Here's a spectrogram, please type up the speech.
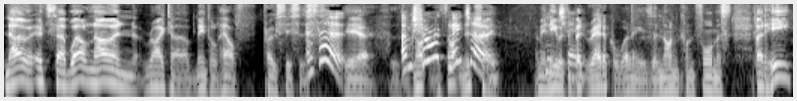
No, it's a well-known writer of mental health processes. Is it? Yeah. I'm sure it's not Nietzsche. I mean, he was a bit radical, wasn't he? He's a nonconformist. But he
